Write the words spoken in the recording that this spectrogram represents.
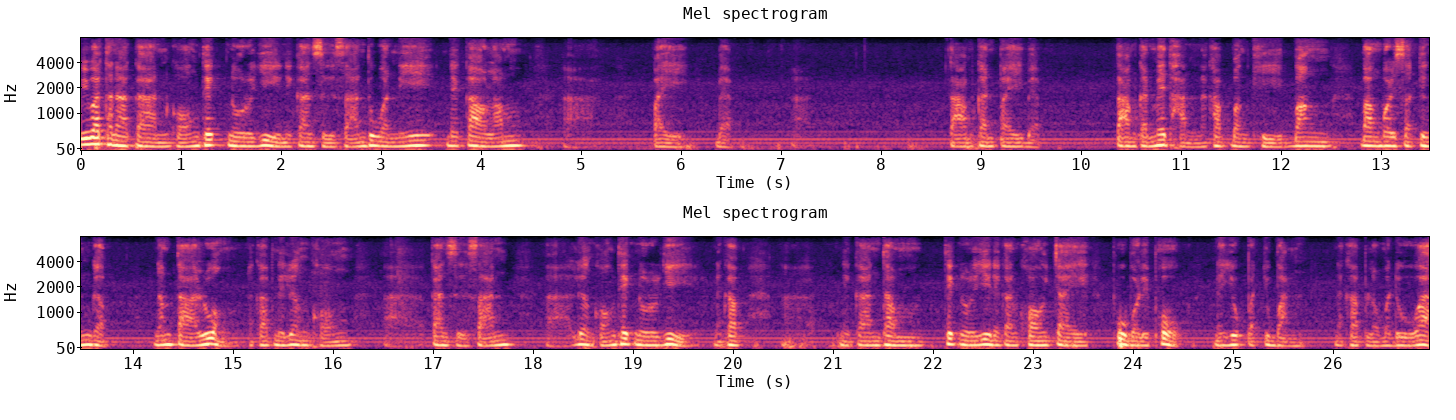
วิวัฒนาการของเทคโนโลยีในการสื่อสารทุกวันนี้ได้ก้าวล้ำไปแบบ ตามกันไปแบบตามกันไม่ทันนะครับ บางทีบางบางบริษัทถึงกับน้ำตาร่วงนะครับในเรื่องของอการสื่อสารเรื่องของเทคโนโลยีนะครับในการทำเทคโนโลยีในการครองใจผู้บริโภคในยุคปัจจุบันนะครับ เรามาดูว่า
